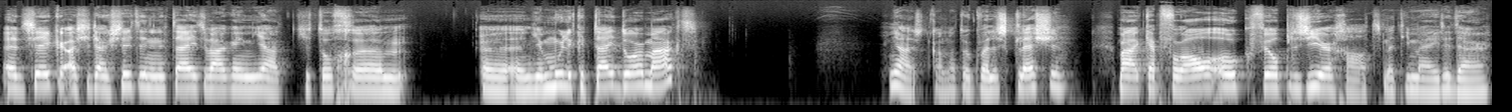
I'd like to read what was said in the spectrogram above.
En zeker als je daar zit in een tijd waarin ja, je toch um, uh, je moeilijke tijd doormaakt. Ja, kan dat ook wel eens clashen. Maar ik heb vooral ook veel plezier gehad met die meiden daar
